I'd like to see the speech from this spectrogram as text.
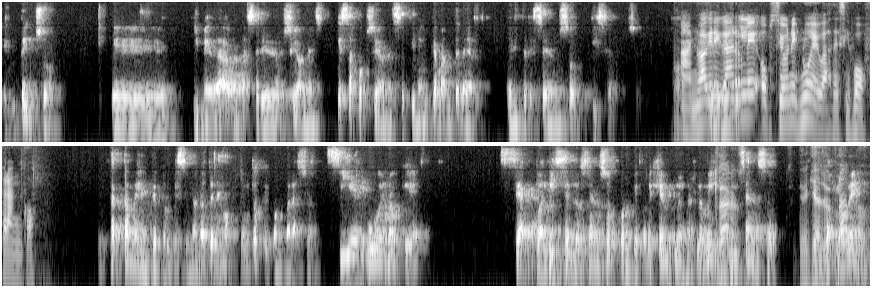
el techo, eh, y me da una serie de opciones, esas opciones se tienen que mantener entre censo y censo. Ah, no agregarle eh, opciones nuevas, decís vos, Franco. Exactamente, porque si no, no tenemos puntos de comparación. Sí es bueno que se actualicen los censos porque, por ejemplo, no es lo mismo un censo tiene que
